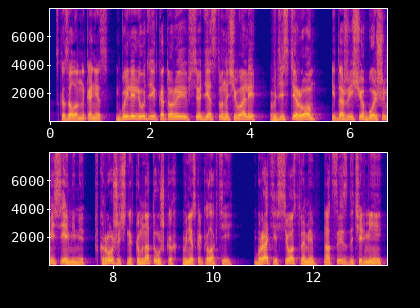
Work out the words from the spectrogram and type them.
— сказал он наконец, — «были люди, которые все детство ночевали в десятером и даже еще большими семьями в крошечных комнатушках в несколько локтей. Братья с сестрами, отцы с дочерьми.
